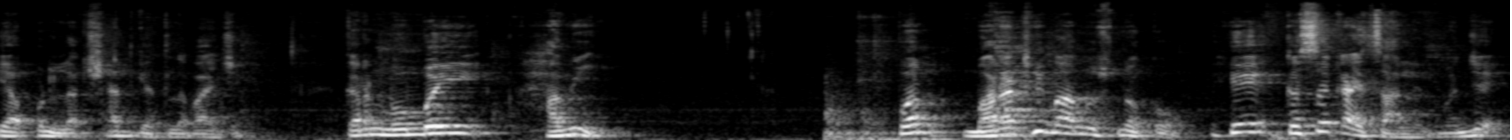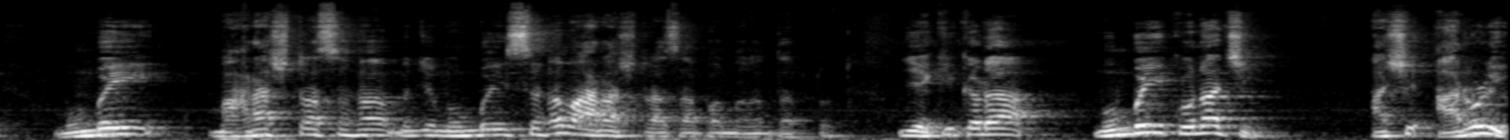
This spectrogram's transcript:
हे आपण लक्षात घेतलं पाहिजे. कारण मुंबई हवी पण मराठी माणूस नको हे कसं काय चालेल? म्हणजे मुंबई महाराष्ट्रासह म्हणजे मुंबईसह महाराष्ट्र असं आपण म्हणत असतो. म्हणजे एकीकडं मुंबई कोणाची? अशी आरोळी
